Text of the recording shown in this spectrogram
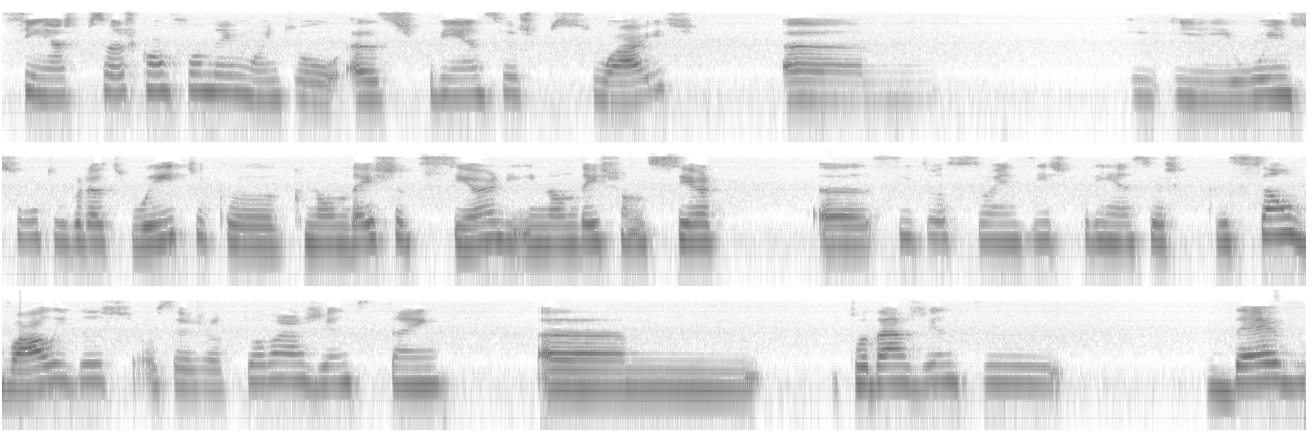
Sim, as pessoas confundem muito as experiências pessoais um, e, o insulto gratuito, que, que não deixa de ser e não deixam de ser uh, situações e experiências que são válidas, ou seja, toda a gente tem. Um, toda a gente deve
